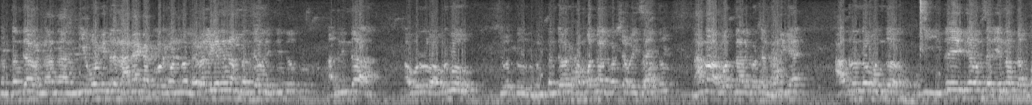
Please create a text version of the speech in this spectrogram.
ನಮ್ಮ ತಂದೆಯವ್ರು ನಾನು ನೀವು ಹೋಗಿದ್ರೆ ನಾನು ಯಾಕೆ ಹಾಕ್ಬೇಕು ಅನ್ನೋ ಲೆವೆಲ್ಗೆ ನಮ್ಮ ತಂದೆಯವರು ಇದ್ದಿದ್ದು. ಅದರಿಂದ ಅವರು, ಅವ್ರಿಗೂ ಇವತ್ತು ನಮ್ಮ ತಂದೆಯವ್ರಿಗೆ ಅಂಬತ್ನಾಲ್ಕು ವರ್ಷ ವಯಸ್ಸಾಯ್ತು. ನಾನು ಅರವತ್ನಾಲ್ಕು ವರ್ಷ ನನಗೆ. ಆದ್ರೂ ಒಂದು ಈ ಇದೇ ಇದೆ ಒಂದ್ಸರಿ ಏನೋ ತಪ್ಪ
